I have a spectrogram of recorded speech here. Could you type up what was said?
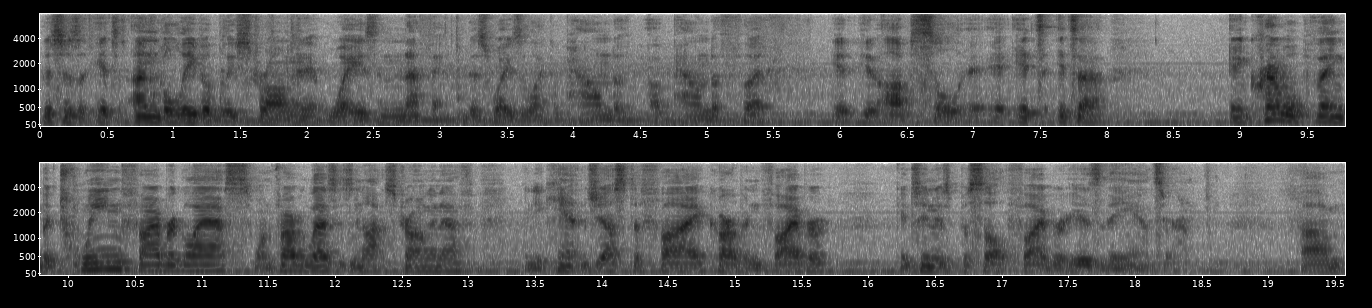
This is, it's unbelievably strong and it weighs nothing. This weighs like a pound, a, a pound a foot. It, it obsol, it- it's, it's a an incredible thing between fiberglass, when fiberglass is not strong enough and you can't justify carbon fiber, continuous basalt fiber is the answer. Um,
